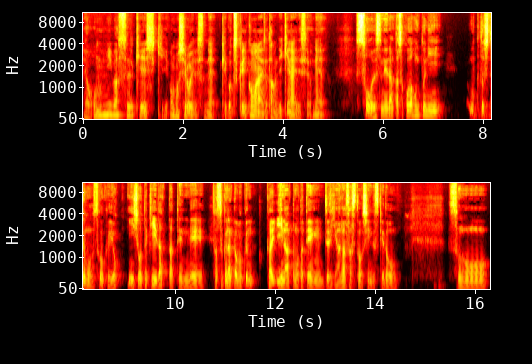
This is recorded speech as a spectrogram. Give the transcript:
いや、オムニバス形式、面白いですね。結構作り込まないと多分できないですよね。そうですね。なんかそこが本当に僕としてもすごくよ印象的だった点で、早速なんか僕がいいなと思った点、ぜひ話させてほしいんですけど、その、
